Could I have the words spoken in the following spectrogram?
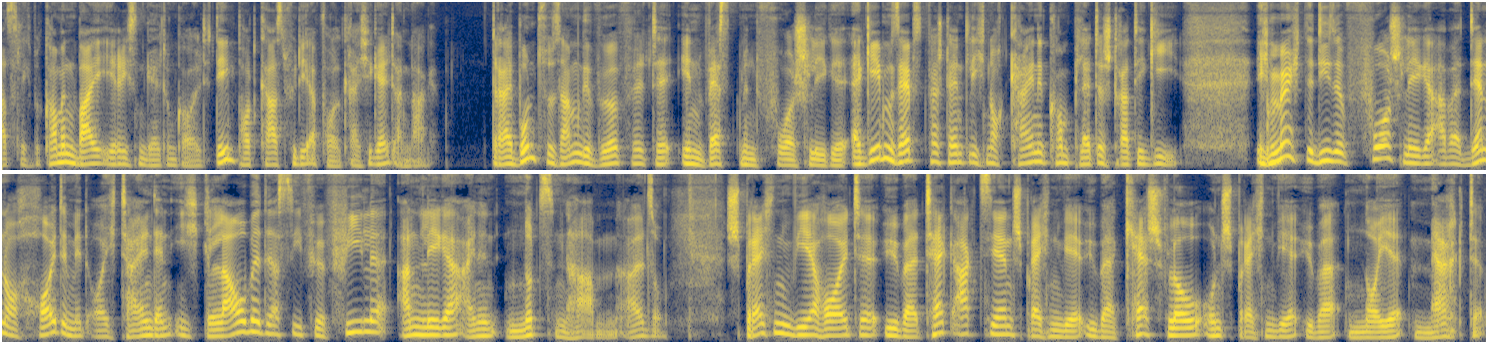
Herzlich willkommen bei Erichsen Geld und Gold, dem Podcast für die erfolgreiche Geldanlage. Drei bunt zusammengewürfelte Investmentvorschläge ergeben selbstverständlich noch keine komplette Strategie. Ich möchte diese Vorschläge aber dennoch heute mit euch teilen, denn ich glaube, dass sie für viele Anleger einen Nutzen haben. Also sprechen wir heute über Tech-Aktien, sprechen wir über Cashflow und sprechen wir über neue Märkte.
